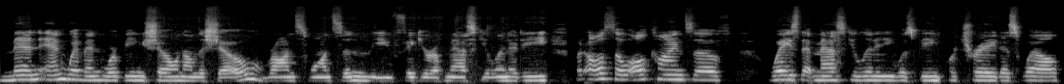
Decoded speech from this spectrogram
men and women were being shown on the show. Ron Swanson, the figure of masculinity, but also all kinds of ways that masculinity was being portrayed as well.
